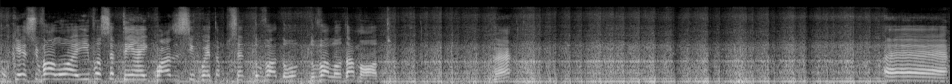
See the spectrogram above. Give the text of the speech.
Porque esse valor aí você tem aí quase 50% do valor, do valor da moto. Né? É,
